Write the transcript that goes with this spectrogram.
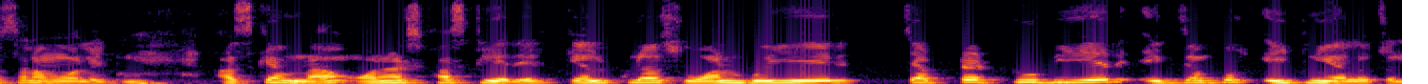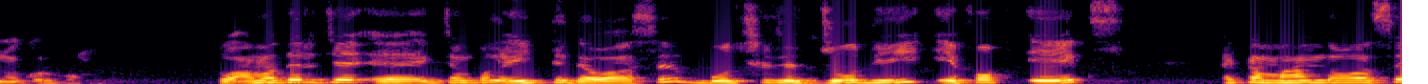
আসসালামু আলাইকুম। আজকে আমরা অনার্স ফার্স্ট ইয়ারের ক্যালকুলাস ওয়ান বইয়ের চ্যাপ্টার টু বি এর এক্সাম্পল এইট নিয়ে আলোচনা করব। তো আমাদের যে এক্সাম্পল এইটে দেওয়া আছে, বলছে যে যদি এফ অফ এক্স একটা মান দেওয়া আছে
